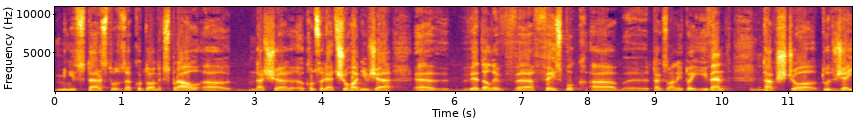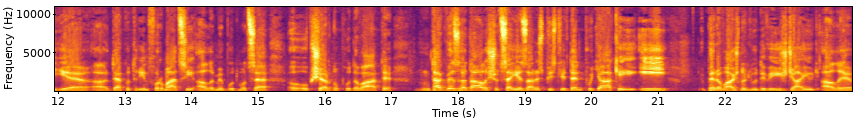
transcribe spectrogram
Міністерство закордонних справ, е, наш е, консулят сьогодні вже е, видали в Фейсбук так званий той івент. Так що тут вже є декотрі інформації, але ми будемо це обширно подавати. Так, ви згадали, що це є зараз після День подяки, і переважно люди виїжджають, але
